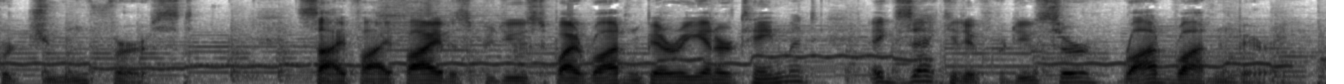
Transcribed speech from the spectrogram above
for June 1st. Sci Fi 5 is produced by Roddenberry Entertainment, executive producer Rod Roddenberry.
